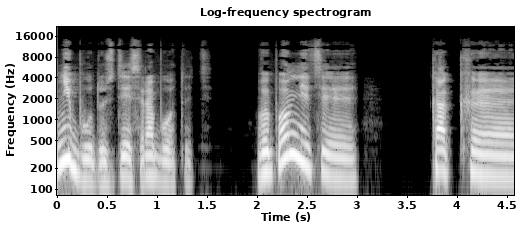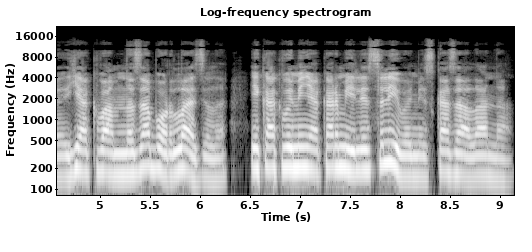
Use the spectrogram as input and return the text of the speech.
Не буду здесь работать. Вы помните, как э, я к вам на забор лазила, и как вы меня кормили сливами?» — сказала она.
